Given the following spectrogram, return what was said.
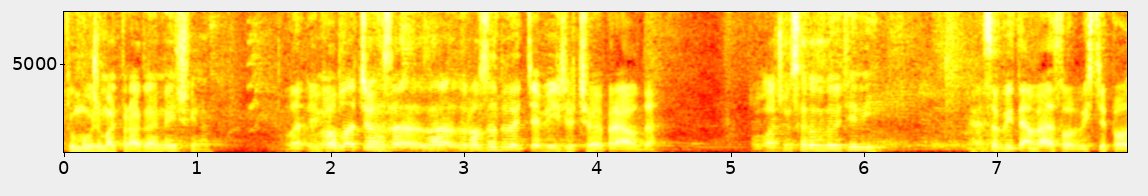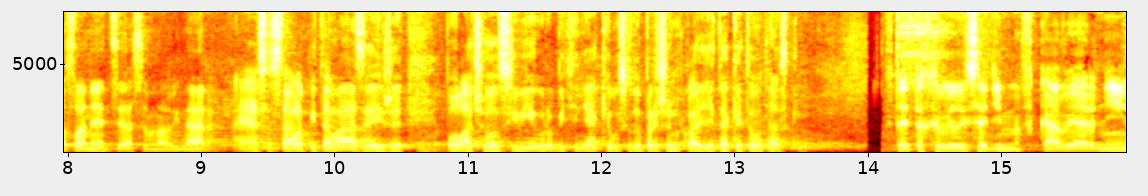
tu môže mať pravdu aj menšina. Le, podľa čoho za, za, rozhodujete vy, že čo je pravda? Podľa čoho sa rozhodujete vy? Ja sa pýtam vás, lebo vy ste poslanec, ja som novinár. A ja sa stále pýtam vás, hej, že podľa čoho si vy urobíte nejaké úsudok, prečo mi kladete takéto otázky? V tejto chvíli sedím v kaviarni,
